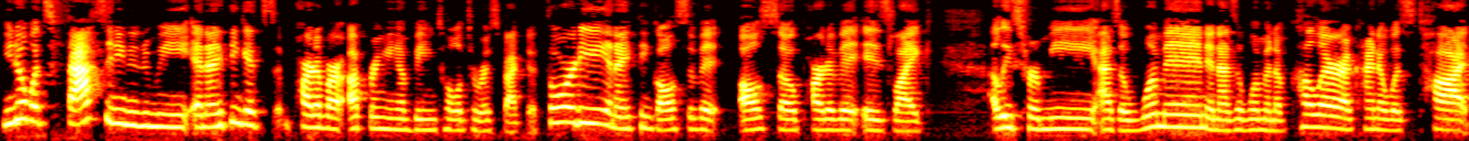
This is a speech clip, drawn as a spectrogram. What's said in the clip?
you know what's fascinating to me and i think it's part of our upbringing of being told to respect authority and i think also of it also part of it is like at least for me as a woman and as a woman of color i kind of was taught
